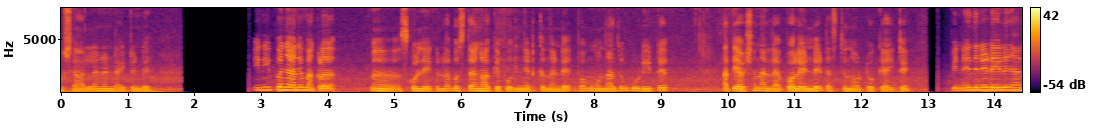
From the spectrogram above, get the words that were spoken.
ഉഷാറിൽ തന്നെ ഉണ്ടായിട്ടുണ്ട്. ഇനിയിപ്പോൾ ഞാൻ മക്കൾ സ്കൂളിലേക്കുള്ള പുസ്തകങ്ങളൊക്കെ പൊതിഞ്ഞെടുക്കുന്നുണ്ട്. അപ്പോൾ മൂന്നാമതും കൂടിയിട്ട് അത്യാവശ്യം നല്ല പോലെ ഉണ്ട്. ടെസ്റ്റ് നോട്ടും ഒക്കെ ആയിട്ട്. പിന്നെ ഇതിനിടയിൽ ഞാൻ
